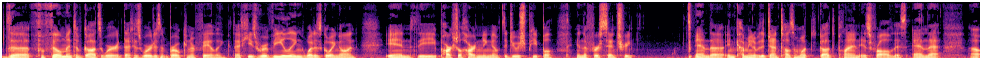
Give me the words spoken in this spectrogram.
the fulfillment of God's word, that his word isn't broken or failing, that he's revealing what is going on in the partial hardening of the Jewish people in the first century. and the incoming of the Gentiles and what God's plan is for all of this, and that uh,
